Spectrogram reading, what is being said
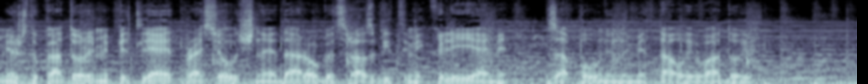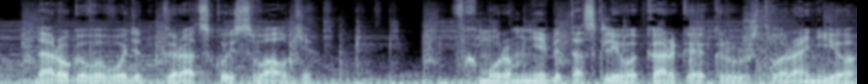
между которыми петляет проселочная дорога с разбитыми колеями, заполненными талой водой. Дорога выводит к городской свалке. В хмуром небе тоскливо каркая кружит воронье.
